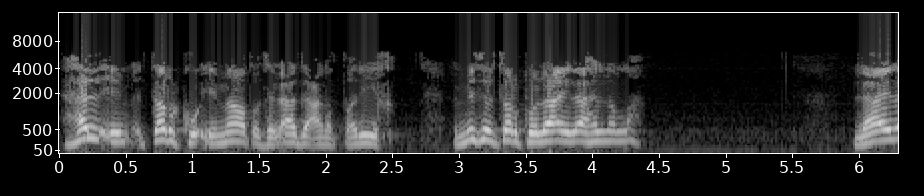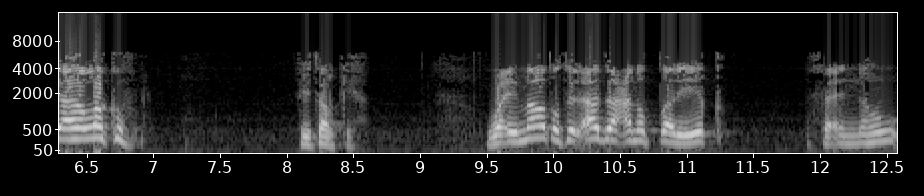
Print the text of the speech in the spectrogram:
هل ترك إماطة الأذى عن الطريق مثل ترك لا إله إلا الله؟ لا إله إلا الله كفر في تركها. وإماطة الأذى عن الطريق فإنه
